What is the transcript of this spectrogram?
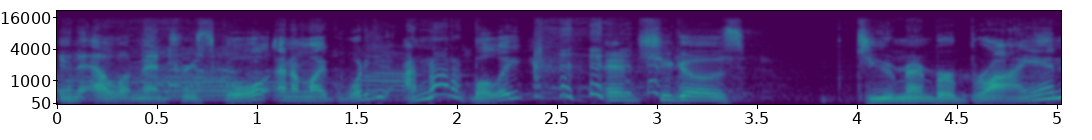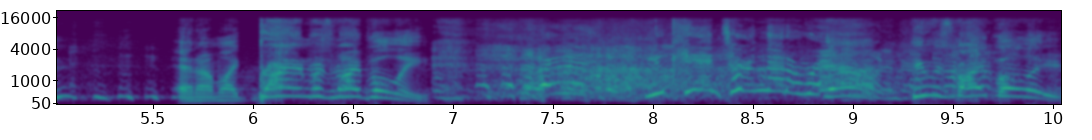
in elementary school. And I'm like, what are you? I'm not a bully. And she goes, do you remember Brian? And I'm like, Brian was my bully. Wait minute. You can't turn that around. Yeah, he was my bully.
